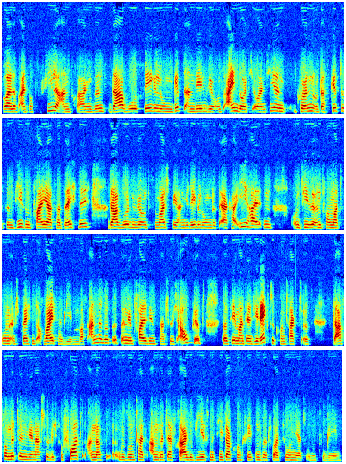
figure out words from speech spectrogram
weil das einfach zu viele Anfragen sind. Da, wo es Regelungen gibt, an denen wir uns eindeutig orientieren können, und das gibt es in diesem Fall ja tatsächlich, da würden wir uns zum Beispiel an die Regelungen des RKI halten und diese Informationen entsprechend auch weitergeben. Was anderes ist in dem Fall, den es natürlich auch gibt, dass jemand, der direkte Kontakt ist, da vermitteln wir natürlich sofort an das Gesundheitsamt mit der Frage, wie es mit dieser konkreten Situation jetzt umzugehen.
